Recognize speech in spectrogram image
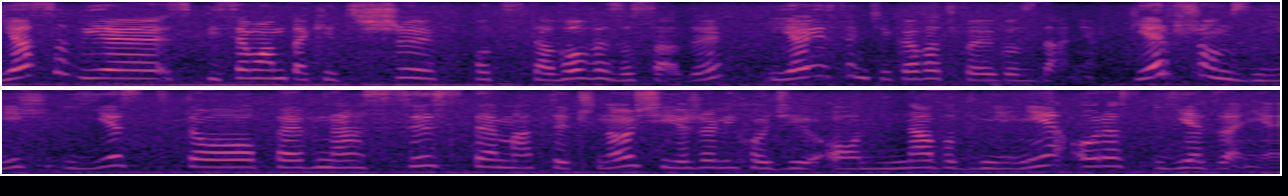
Ja sobie spisałam takie trzy podstawowe zasady i ja jestem ciekawa Twojego zdania. Pierwszą z nich jest to pewna systematyczność, jeżeli chodzi o nawodnienie oraz jedzenie.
